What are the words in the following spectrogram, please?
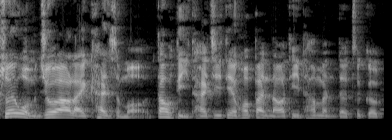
所以我们就要来看什么？到底台积电或半导体他们的这个。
